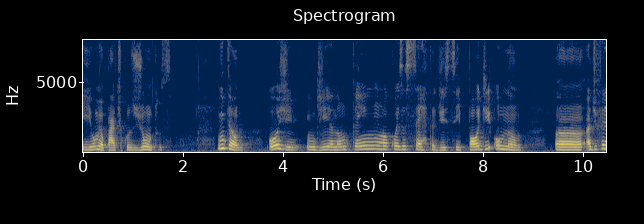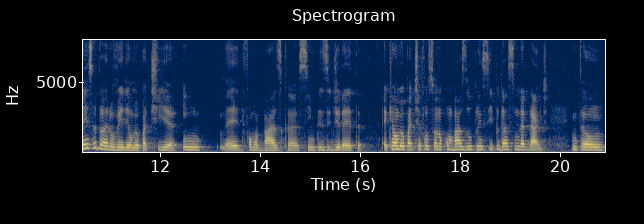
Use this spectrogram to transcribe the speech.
e homeopáticos juntos? Então, Hoje em dia não tem uma coisa certa de se pode ou não. Uh, a diferença do Ayurveda e homeopatia, em, é, de forma básica, simples e direta, é que a homeopatia funciona com base no princípio da similaridade. Então,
